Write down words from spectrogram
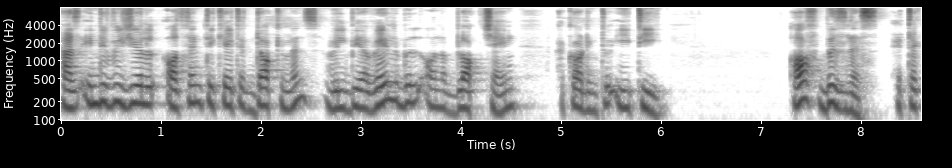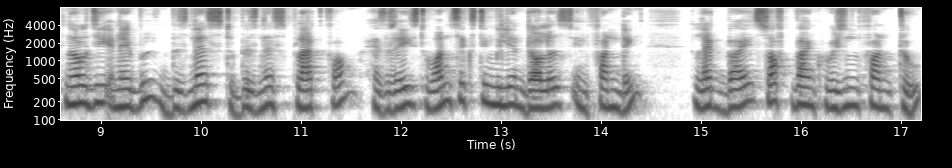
as individual authenticated documents will be available on a blockchain, according to ET. OfBusiness, a technology enabled business to business platform, has raised $160 million in funding led by SoftBank Vision Fund 2,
